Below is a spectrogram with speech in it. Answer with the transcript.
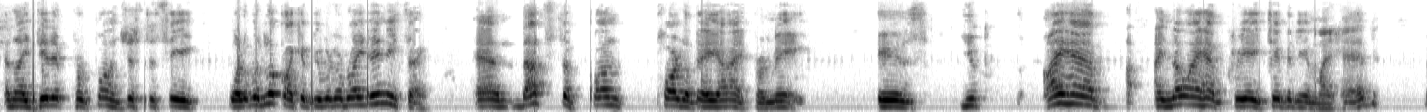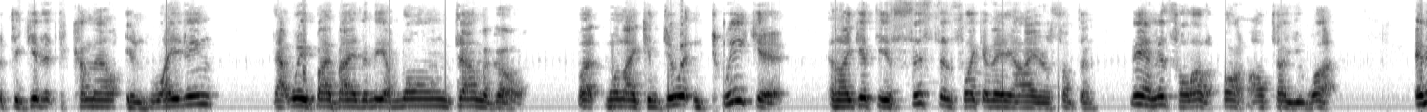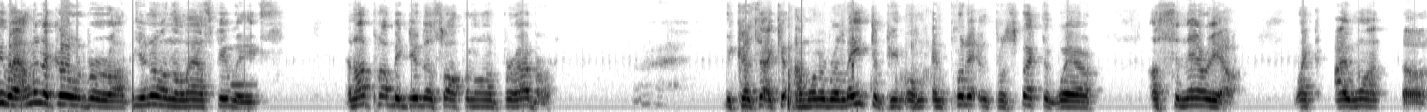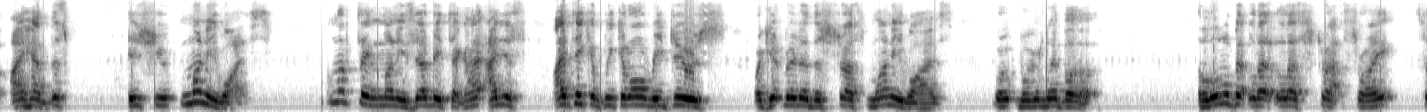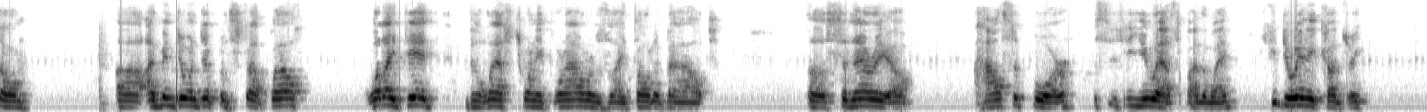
and I did it for fun just to see what it would look like if you were to write anything. And that's the fun part of AI for me is you I have I know I have creativity in my head, but to get it to come out in writing, that way bye bye to me a long time ago. But when I can do it and tweak it and I get the assistance like an AI or something, man, it's a lot of fun. I'll tell you what. Anyway, I'm going to go over, uh, you know, in the last few weeks, and I'll probably do this off and on forever because I, I want to relate to people and put it in perspective where a scenario like I want, uh, I have this issue money wise. I'm not saying money's everything. I, I just, I think if we could all reduce or get rid of the stress money wise, we're, we're going to live a, a little bit le- less stress, right? So uh, I've been doing different stuff. Well, what I did the last 24 hours, I thought about a scenario, house of four. This is the U.S., by the way. You can do any country,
